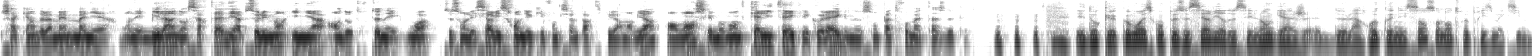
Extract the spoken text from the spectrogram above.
chacun de la même manière. On est bilingue en certaines et absolument ignare en d'autres. Tenez, moi, ce sont les services rendus qui fonctionnent particulièrement bien. En revanche, les moments de qualité avec les collègues ne sont pas trop ma tasse de thé. Et donc euh, comment est-ce qu'on peut se servir de ces langages de la reconnaissance en entreprise, Maxime?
